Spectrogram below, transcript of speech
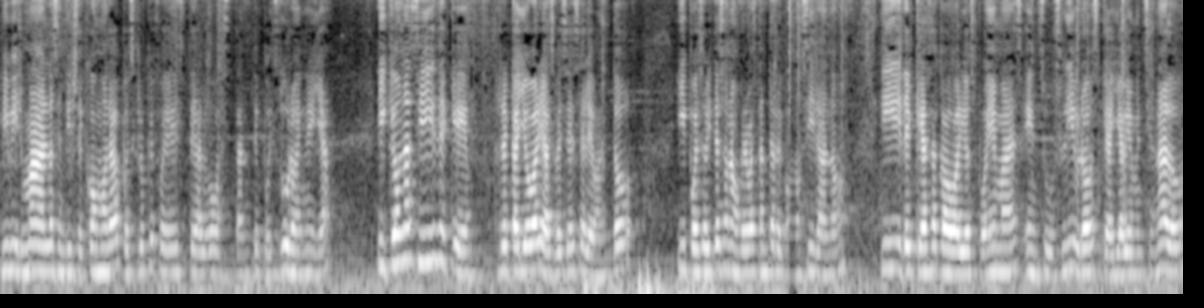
vivir mal, no sentirse cómoda, pues creo que fue este algo bastante pues duro en ella. Y que aún así de que recayó varias veces, se levantó y pues ahorita es una mujer bastante reconocida, ¿no? Y de que ha sacado varios poemas en sus libros que ya había mencionado,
